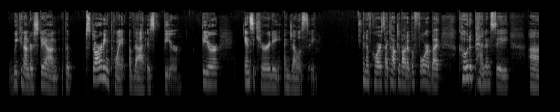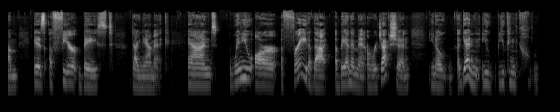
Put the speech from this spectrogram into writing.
we can understand the starting point of that is fear fear, insecurity, and jealousy. And of course, I talked about it before, but codependency um, is a fear based dynamic. And when you are afraid of that abandonment or rejection, you know, again, you you can cl-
